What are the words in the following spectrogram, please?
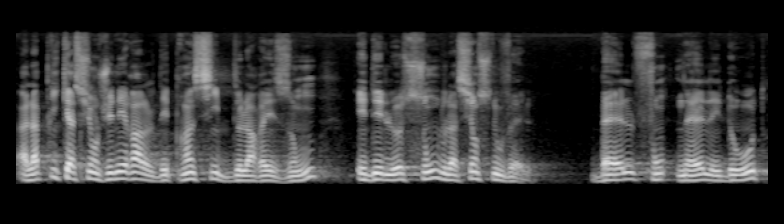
à l'application générale des principes de la raison et des leçons de la science nouvelle. Bell, Fontenelle et d'autres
